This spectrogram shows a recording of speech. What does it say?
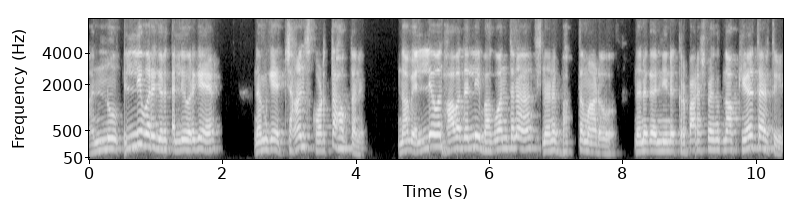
ಅನ್ನು ಇಲ್ಲಿವರೆಗೆ ಇರುತ್ತೆ ಅಲ್ಲಿವರೆಗೆ ನಮ್ಗೆ ಚಾನ್ಸ್ ಕೊಡ್ತಾ ಹೋಗ್ತಾನೆ. ನಾವ್ ಎಲ್ಲೇ ಒಂದು ಭಾವದಲ್ಲಿ ಭಗವಂತನ ನನಗ್ ಭಕ್ತ ಮಾಡು, ನನಗ ನಿನ್ನ ಕೃಪಾರಶ್ಮಿ ಅಂತ ನಾವು ಕೇಳ್ತಾ ಇರ್ತೀವಿ.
